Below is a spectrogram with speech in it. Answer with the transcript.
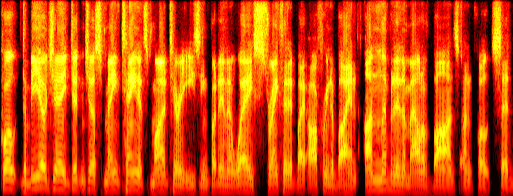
Quote, the BOJ didn't just maintain its monetary easing, but in a way strengthened it by offering to buy an unlimited amount of bonds, unquote, said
